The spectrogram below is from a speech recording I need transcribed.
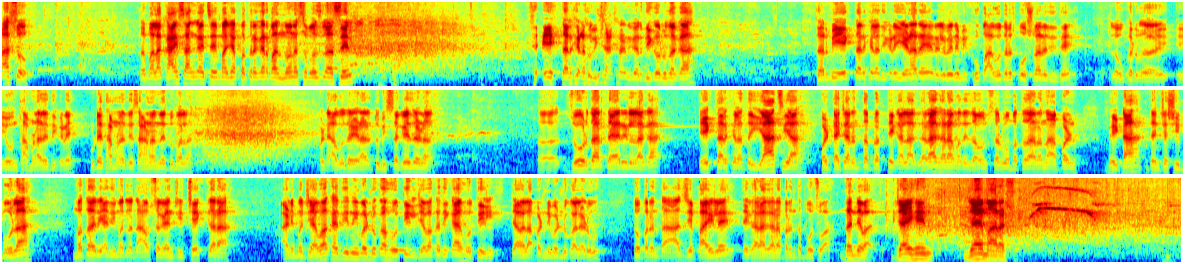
असो. तर मला काय सांगायचं आहे माझ्या पत्रकार बांधवांना समजलं असेल? एक तारखेला विनाकारण गर्दी करू नका. तर मी एक तारखेला तिकडे येणार आहे. रेल्वेने मी खूप अगोदरच पोहोचणार आहे तिथे. लवकर येऊन थांबणार आहे तिकडे. कुठे थांबणार ते सांगणार नाही तुम्हाला. पण अगोदर येणार तुम्ही सगळेजण. जोरदार तयारीला लागा. एक तारखेला तर याच या. पण त्याच्यानंतर प्रत्येकाला घराघरामध्ये जाऊन सर्व मतदारांना आपण भेटा त्यांच्याशी बोला मतदार यादीमधलं नाव सगळ्यांची चेक करा. आणि मग जेव्हा कधी निवडणुका होतील जेव्हा कधी काय होतील त्यावेळेला आपण निवडणुका लढू. तोपर्यंत आज जे पाहिलंय ते घराघरापर्यंत पोचवा. धन्यवाद. जय हिंद जय महाराष्ट्र.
